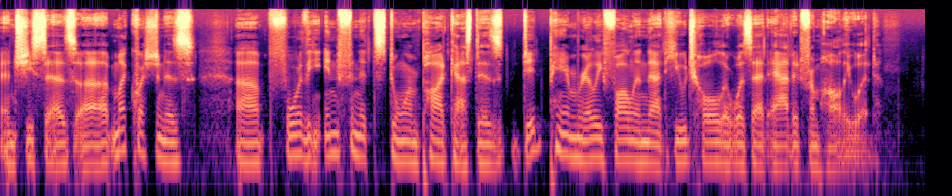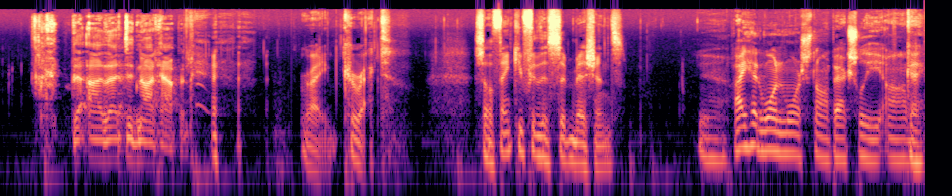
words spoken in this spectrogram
And she says, uh, My question is uh, for the Infinite Storm podcast is Did Pam really fall in that huge hole or was that added from Hollywood? Th- uh, that did not happen. Right, correct. So thank you for the submissions. Yeah, I had one more stomp actually. Um, Okay.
